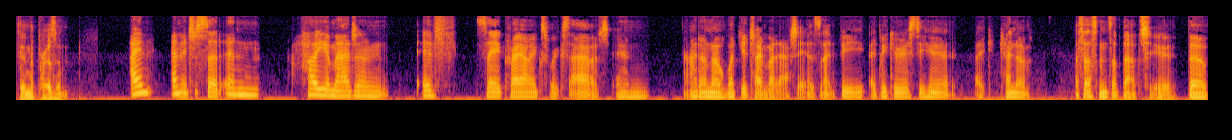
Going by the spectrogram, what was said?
than the present. I'm I'm interested in how you imagine if, say, cryonics works out, and I don't know what your timeline actually is. I'd be I'd be curious to hear like kind of assessments of that too. Though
